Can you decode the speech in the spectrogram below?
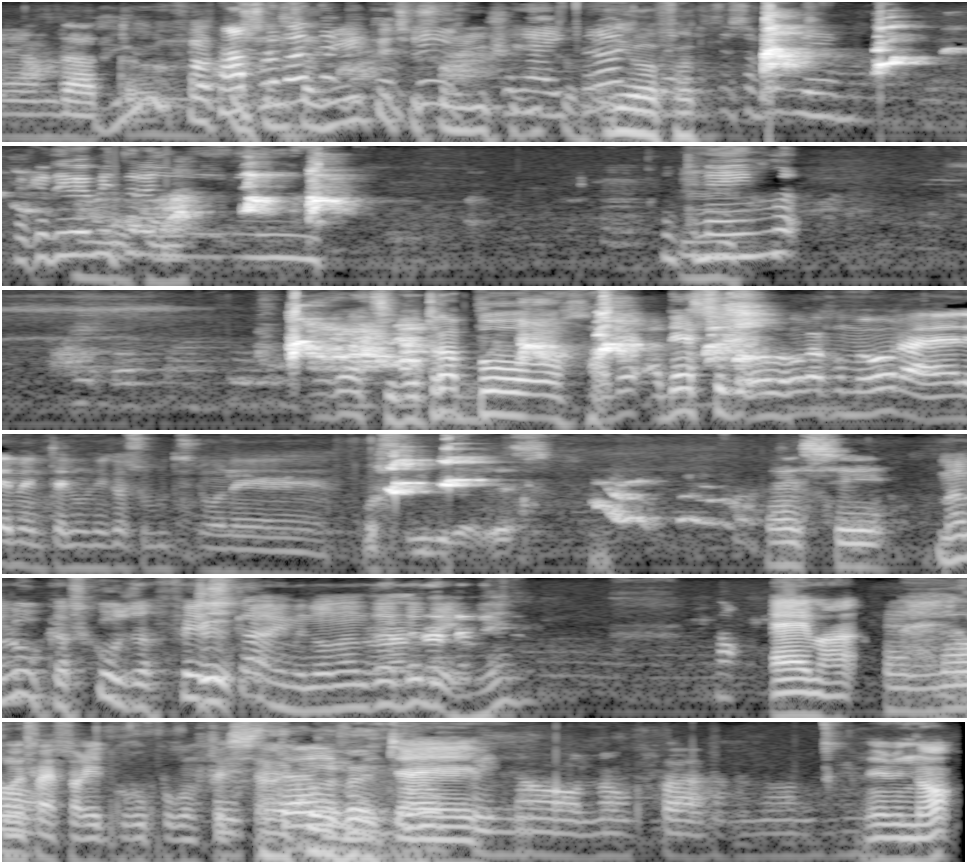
è andato. Io l'ho Ma fatto ha senza niente ci sono lei, riuscito. però Io l'ho fatto. lo stesso problema. Perché deve mettere il, il nickname. Ragazzi, purtroppo ade- adesso, ora come ora, Element è l'unica soluzione possibile. adesso. Eh sì, Ma Luca, scusa, FaceTime non andrebbe bene? Eh, ma eh no. come fai a fare il gruppo con FaceTime fai? FaceTime? proprio no, non fa. non- Eh, no,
